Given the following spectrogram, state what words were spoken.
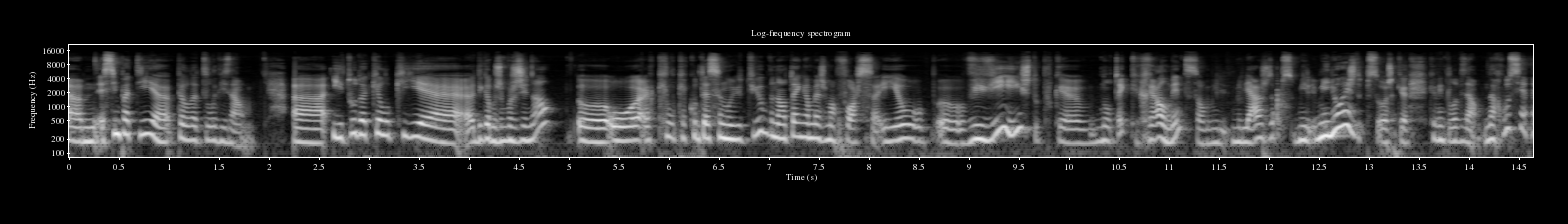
um, simpatia pela televisão uh, e tudo aquilo que é, digamos, marginal ou, aquilo que acontece no YouTube não tem a mesma força. E eu vivi isto porque notei que realmente são milhares de mil, milhões de pessoas que, que televisão. Na Rússia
